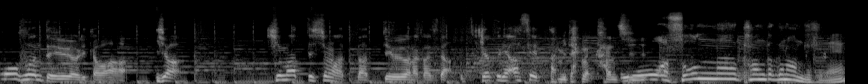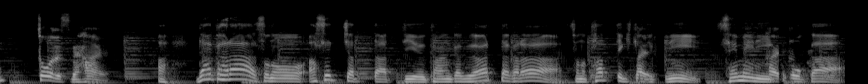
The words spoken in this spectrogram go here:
興奮というよりかは、いや、決まってしまったっていうような感じで、逆に焦ったみたいな感じ。おおそんな感覚なんですね。そうですね、はい。あだからその焦っちゃったっていう感覚があったからその立ってきた時に攻めに行こうか、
